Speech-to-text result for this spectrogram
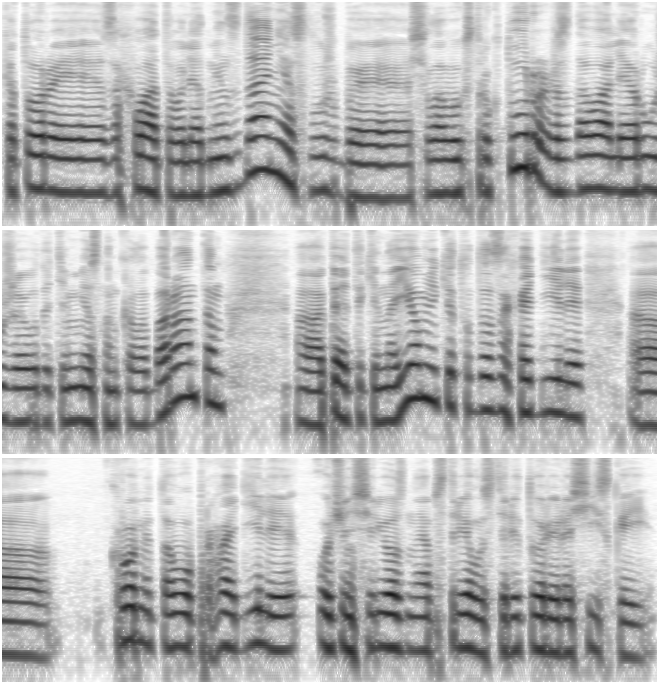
которые захватывали админздания, службы силовых структур, раздавали оружие вот этим местным коллаборантам. А, опять-таки наемники туда заходили. А, кроме того, проходили очень серьезные обстрелы с территории Российской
